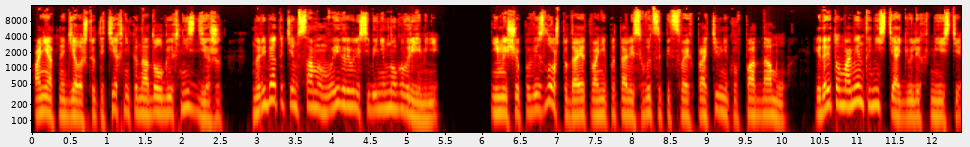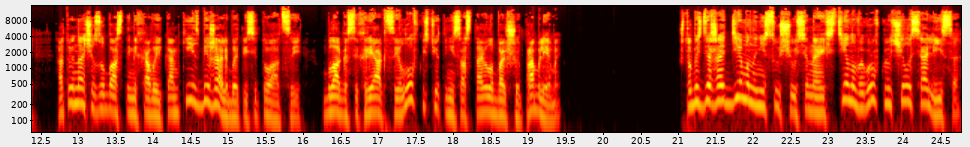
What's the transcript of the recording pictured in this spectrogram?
Понятное дело, что эта техника надолго их не сдержит, но ребята тем самым выигрывали себе немного времени. Им еще повезло, что до этого они пытались выцепить своих противников по одному, и до этого момента не стягивали их вместе, а то иначе зубастые меховые комки избежали бы этой ситуации, благо с их реакцией и ловкостью это не составило большой проблемы. Чтобы сдержать демона, несущегося на их стену, в игру включилась Алиса,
